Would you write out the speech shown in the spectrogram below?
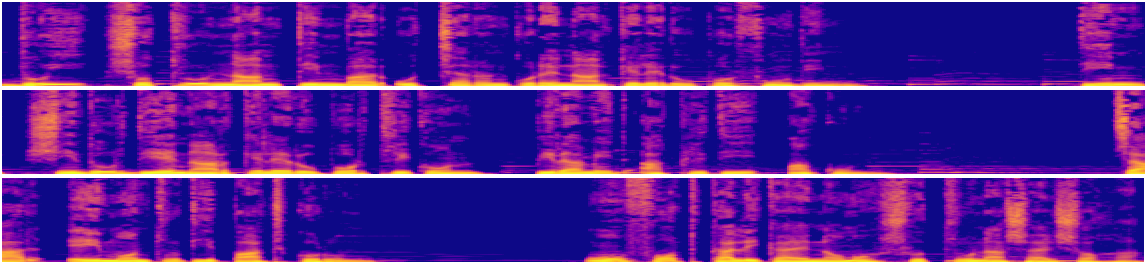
দুই, শত্রুর নাম তিনবার উচ্চারণ করে নারকেলের উপর ফুঁ দিন। তিন, সিঁদুর দিয়ে নারকেলের উপর ত্রিকোণ, পিরামিড আকৃতি আঁকুন। চার, এই মন্ত্রটি পাঠ করুন। ও ফট কালিকায় নম শত্রু নাশায় সহা।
